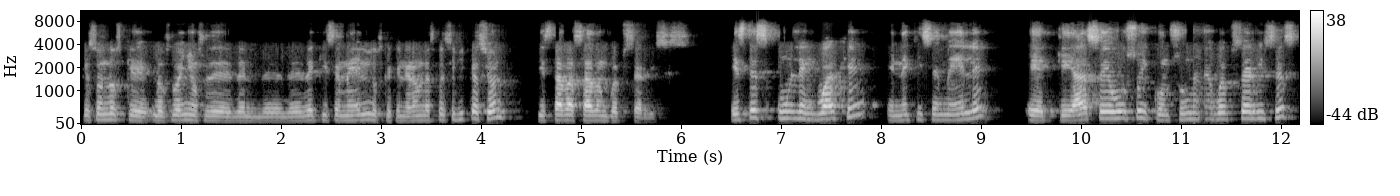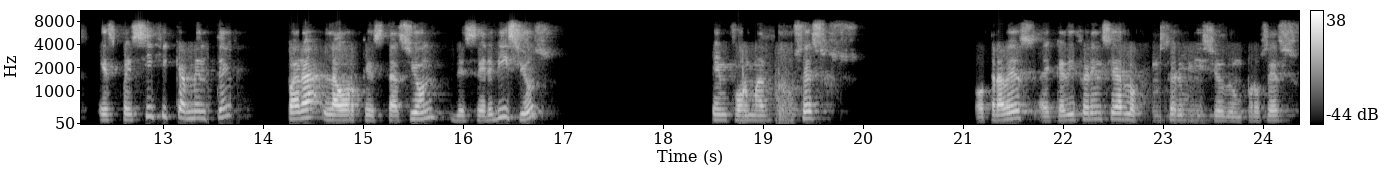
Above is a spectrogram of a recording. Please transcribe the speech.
que son los, que, los dueños de, de XML, los que generaron la especificación, y está basado en web services. Este es un lenguaje en XML eh, que hace uso y consume web services específicamente para la orquestación de servicios en forma de procesos. Otra vez, hay que diferenciarlo con un servicio de un proceso.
